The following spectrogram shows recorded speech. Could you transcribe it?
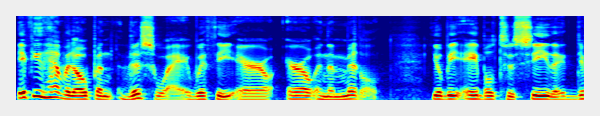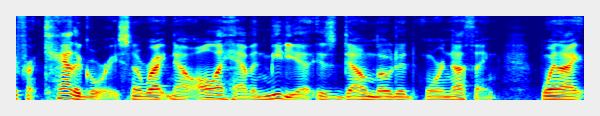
If you have it open this way with the arrow, arrow in the middle, you'll be able to see the different categories. Now right now all I have in media is downloaded or nothing. When I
